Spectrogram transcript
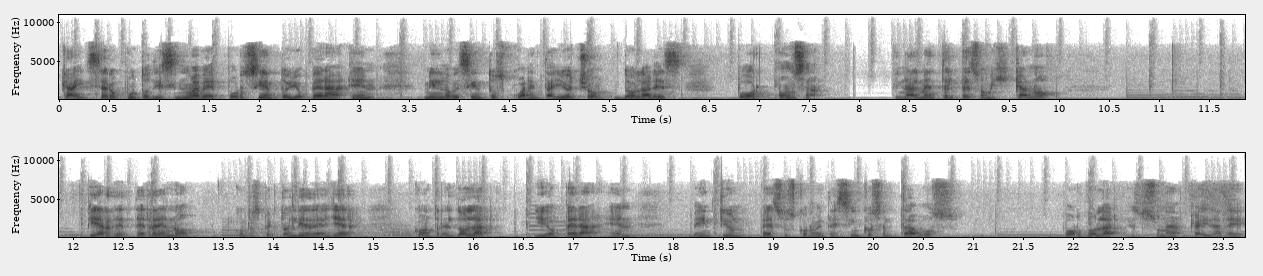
cae 0.19% y opera en 1948 dólares por onza. Finalmente el peso mexicano pierde terreno con respecto al día de ayer contra el dólar y opera en 21 pesos con 95 centavos por dólar. Esto es una caída de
